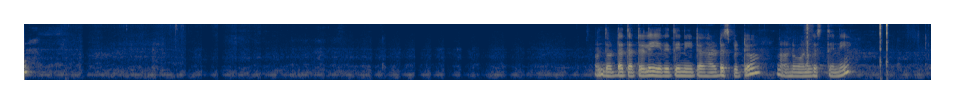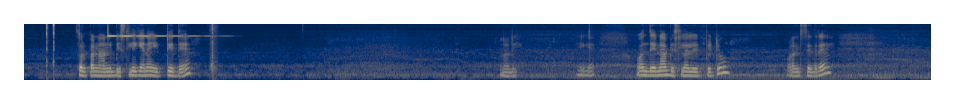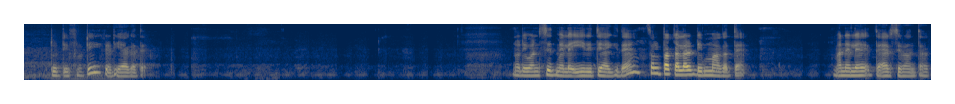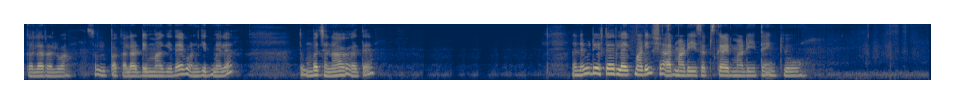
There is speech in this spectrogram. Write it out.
ಒಂದು ದೊಡ್ಡ ತಟ್ಟೆಯಲ್ಲಿ ಈ ರೀತಿ ನೀಟಾಗಿ ಹರಡಿಸ್ಬಿಟ್ಟು ನಾನು ಒಣಗಿಸ್ತೀನಿ. ಸ್ವಲ್ಪ ನಾನು ಬಿಸಿಲಿಗೆ ಇಟ್ಟಿದ್ದೆ. ನೋಡಿ, ಹೀಗೆ ಒಂದಿನ ಬಿಸಿಲಲ್ಲಿ ಇಟ್ಬಿಟ್ಟು ಒಣಸಿದ್ರೆ ಟೂಟಿ ಫ್ರೂಟಿ ರೆಡಿ ಆಗುತ್ತೆ. ನೋಡಿ ಒಣಸಿದ ಮೇಲೆ ಈ ರೀತಿ ಆಗಿದೆ. ಸ್ವಲ್ಪ ಕಲರ್ ಡಿಮ್ ಆಗುತ್ತೆ. ಮನೇಲೇ ತಯಾರಿಸಿರುವಂಥ ಕಲರ್ ಅಲ್ವಾ? ಸ್ವಲ್ಪ ಕಲರ್ ಡಿಮ್ ಆಗಿದೆ, ಒಣಗಿದ ಮೇಲೆ ತುಂಬ ಚೆನ್ನಾಗಾಗುತ್ತೆ. ನನ್ನ ವಿಡಿಯೋ ಇಷ್ಟ ಆದರೆ ಲೈಕ್ ಮಾಡಿ ಶೇರ್ ಮಾಡಿ ಸಬ್ಸ್ಕ್ರೈಬ್ ಮಾಡಿ. Thank you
